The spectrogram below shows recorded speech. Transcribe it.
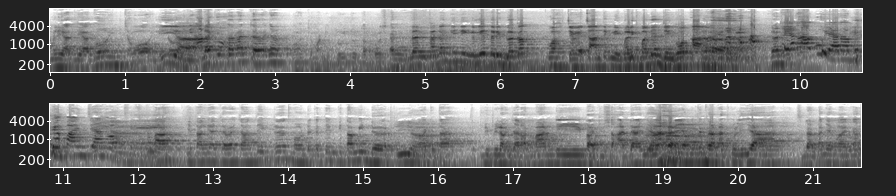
melihat-lihat oh ini cowok ini Iya. cowok. Lah kita kan ceweknya oh cuman itu itu terus kan Dan kadang gini ngelihat dari belakang, wah cewek cantik nih, balik badan jenggotan gitu kan. dan Kayak kamu ya rambutnya panjang. Iya. Oke. setelah kita lihat cewek cantik terus mau deketin kita minder Iya. Nah, kita dibilang jarang mandi baju seadanya yang penting berangkat kuliah sedangkan yang lain kan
